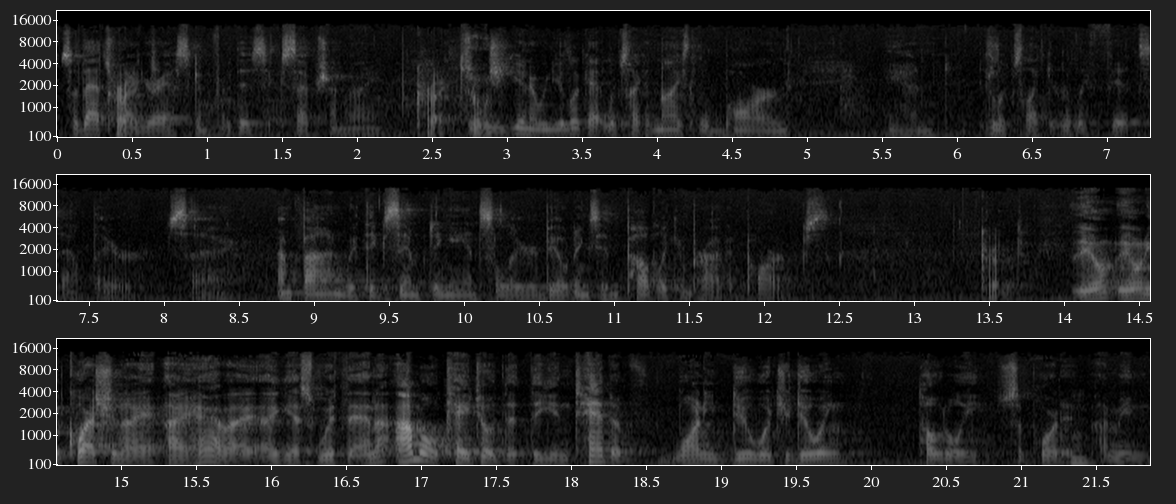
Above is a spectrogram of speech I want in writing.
So that's why Correct. you're asking for this exception, right? Correct. So, you know, when you look at it, it looks like a nice little barn, and it looks like it really fits out there. So I'm fine with exempting ancillary buildings in public and private parks. Correct. The only, the only question I, I have, I, I guess, with, and I'm okay too, that the intent of wanting to do what you're doing, totally support it. Mm-hmm. I mean,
